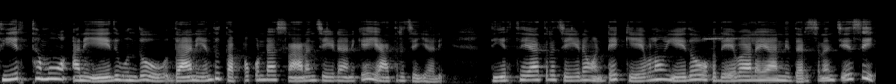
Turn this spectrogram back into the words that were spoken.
తీర్థము అని ఏది ఉందో దాని ఎందు తప్పకుండా స్నానం చేయడానికే యాత్ర చేయాలి. తీర్థయాత్ర చేయడం అంటే కేవలం ఏదో ఒక దేవాలయాన్ని దర్శనం చేసి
